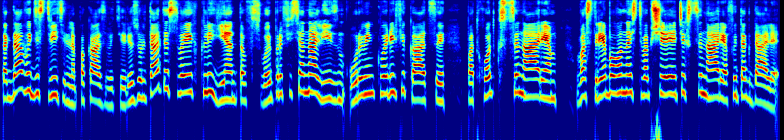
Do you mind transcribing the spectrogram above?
Тогда вы действительно показываете результаты своих клиентов, свой профессионализм, уровень квалификации, подход к сценариям, востребованность вообще этих сценариев и так далее.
